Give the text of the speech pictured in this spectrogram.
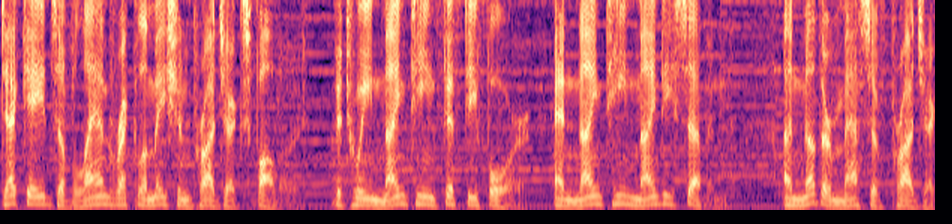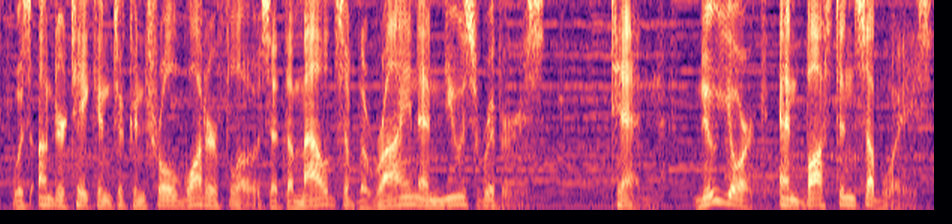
Decades of land reclamation projects followed. Between 1954 and 1997, Another massive project was undertaken to control water flows at the mouths of the Rhine and Meuse rivers. 10. New York and Boston subways.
